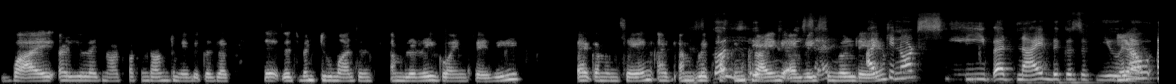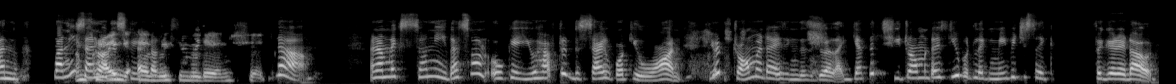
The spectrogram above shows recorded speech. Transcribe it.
why are you like not fucking talking to me? Because like it- it's been two months and I'm literally going crazy." Like I'm insane. I, I'm like fucking crying every single day. I cannot sleep at night because of you. And Yeah. now and Sunny I'm crying this screenshot. every single day and shit. Yeah. And I'm like, Sunny, that's not okay. You have to decide what you want. You're traumatizing this girl. I get that she traumatized you, but like maybe just like figure it out.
